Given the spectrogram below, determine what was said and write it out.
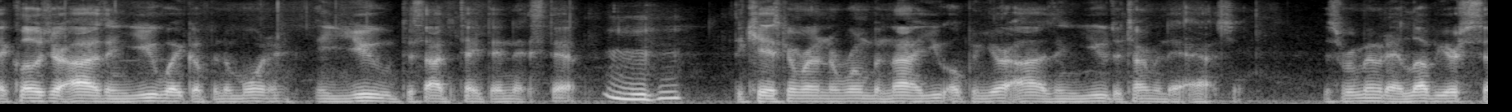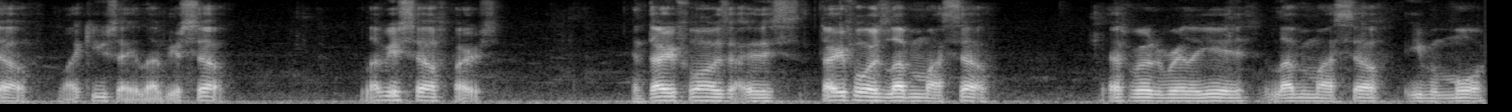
that close your eyes and you wake up in the morning and you decide to take that next step. Mm-hmm. The kids can run in the room, but now you open your eyes and you determine that action. Just remember that love yourself. Like you say, love yourself. Love yourself first. And 34 is, is 34 is loving myself. That's what it really is. Loving myself even more.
